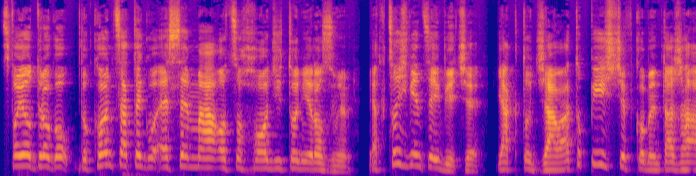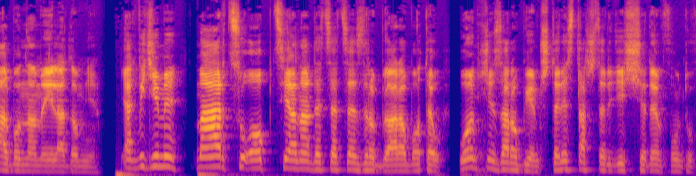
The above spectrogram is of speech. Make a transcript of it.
Swoją drogą, do końca tego SMA o co chodzi to nie rozumiem. Jak coś więcej wiecie, jak to działa, to piszcie w komentarzach albo na maila do mnie. Jak widzimy, w marcu opcja na DCC zrobiła robotę. Łącznie zarobiłem 447 funtów,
